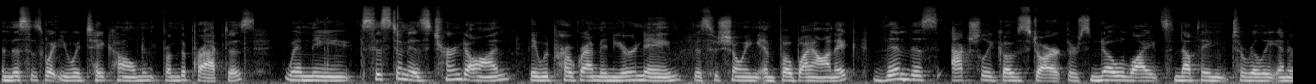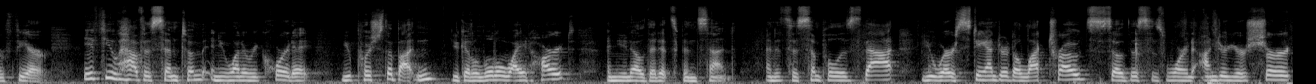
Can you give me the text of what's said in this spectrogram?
and this is what you would take home from the practice. When the system is turned on, they would program in your name. This is showing InfoBionic. Then this actually goes dark. There's no lights, nothing to really interfere. If you have a symptom and you want to record it, you push the button, you get a little white heart, and you know that it's been sent. And it's as simple as that. You wear standard electrodes, so this is worn under your shirt,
